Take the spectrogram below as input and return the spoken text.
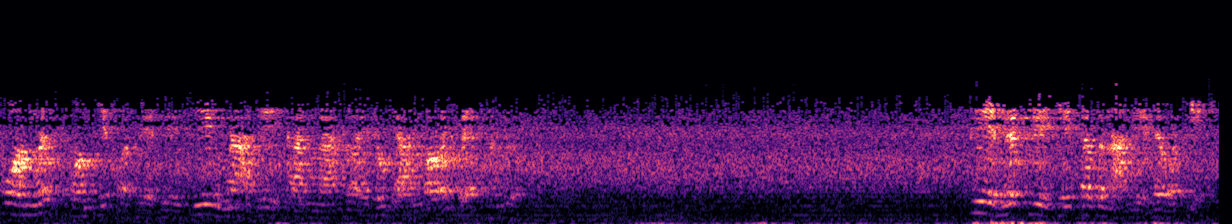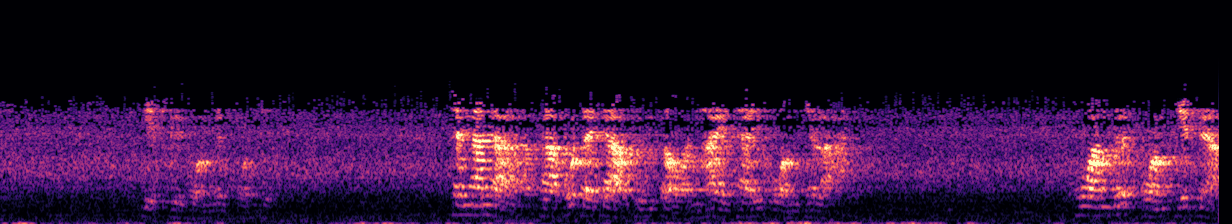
ความนึกความคิดประเภทนี้ยิ่งหน้าที่การงานอะไรทุกอย่างร้อยแปด ที่นึกที่คิดลักษณะนี้เรียกว่าจิตจิตคือความนึกความคิดฉะนั้นพระพุทธเจ้าจึงสอนให้ใช้ความฉลาด ความนึกความคิดเนี่ย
